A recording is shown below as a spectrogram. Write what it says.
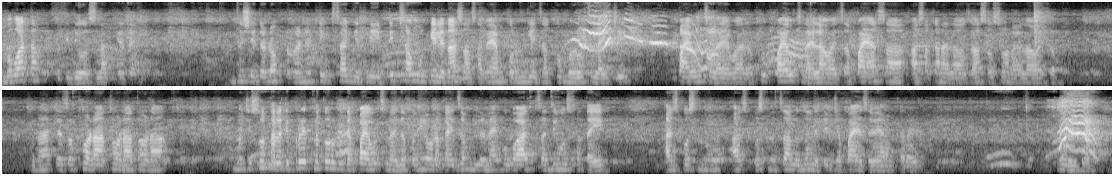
बघू आता किती दिवस लागतात आहे जसे त्या डॉक्टरांनी टिप सांगितली. टिप सांगून गेलेत असा असा व्यायाम करून घ्यायचा. कंबर उचलायची पाय उचलाय पाय उचलायला लावायचा. पाय असा असा करायला लावायचा असा सोडायला लावायचा. पुन्हा त्याचा थोडा थोडा थोडा. म्हणजे स्वतःला ते प्रयत्न करत होत्या पाय उचलायचा पण एवढा काही जमलं नाही. बघू आजचा दिवस होता एक. आजपासून आजपासून चालू झालं त्यांच्या पायाचा व्यायाम करायला. बरं.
